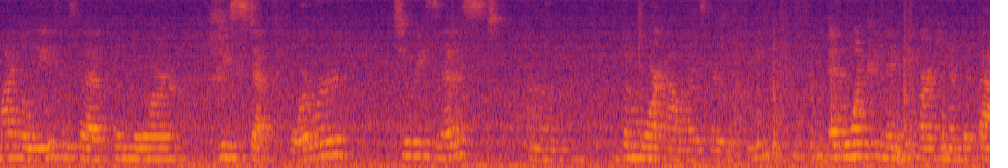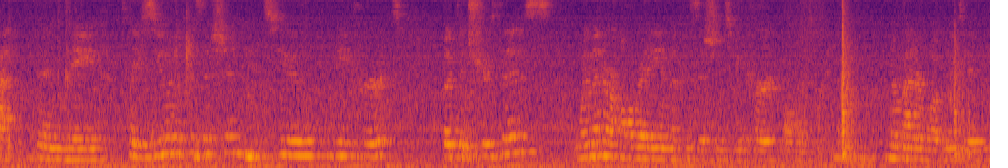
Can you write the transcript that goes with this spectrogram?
my belief is that the more we step forward to resist, um, the more allies there will be. And one could make the argument that that then may place you in a position to but the truth is, women are already in the position to be hurt all the time. No matter what we do, we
